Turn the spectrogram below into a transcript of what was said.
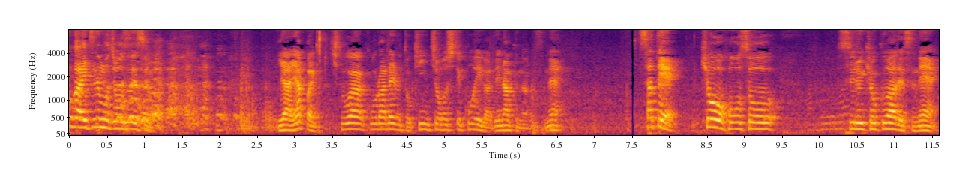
僕はいつでも上手ですよ。いややっぱ人が来られると緊張して声が出なくなるんですね。さて今日放送する曲はですね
